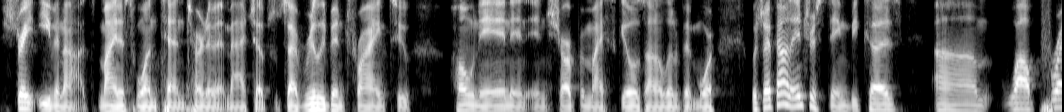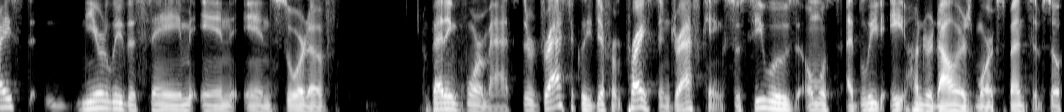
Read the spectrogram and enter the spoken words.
straight even odds, minus one ten tournament matchups, which I've really been trying to hone in and, and sharpen my skills on a little bit more, which I found interesting because um, while priced nearly the same in in sort of betting formats, they're drastically different priced in DraftKings. So Si Woo's almost, I believe, $800 more expensive. So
